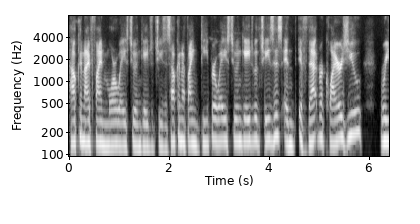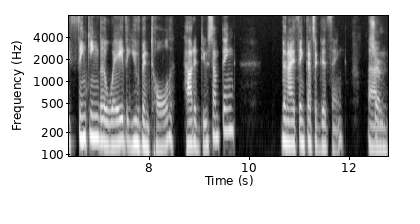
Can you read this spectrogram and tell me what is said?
how can I find more ways to engage with Jesus? How can I find deeper ways to engage with Jesus? And if that requires you rethinking the way that you've been told how to do something, then I think that's a good thing. Sure. Um,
